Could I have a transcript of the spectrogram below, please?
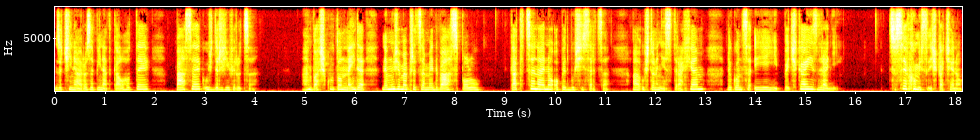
Začíná rozepínat kalhoty, pásek už drží v ruce. Vašku, to nejde, nemůžeme přece my dva spolu. Katce najednou opět buší srdce, ale už to není strachem, dokonce i její pička jí zradí. Co si jako myslíš, kačeno?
